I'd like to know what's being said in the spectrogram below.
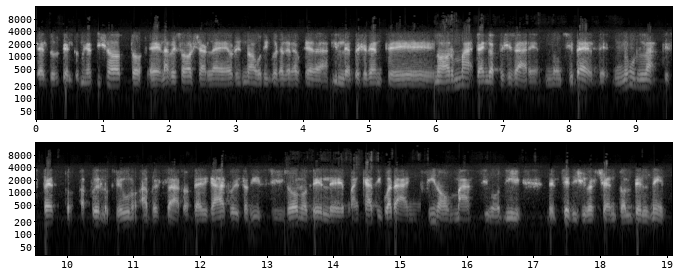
del, del 2018. Eh, la P-Social è un rinnovo di quello che era, che era il precedente norma. Tengo a precisare, non si perde nulla rispetto a quello che uno ha versato. Dai calcoli statistici sono delle mancati guadagni fino a un massimo di del 16% del netto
